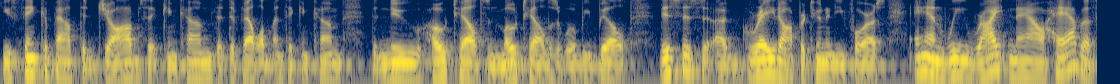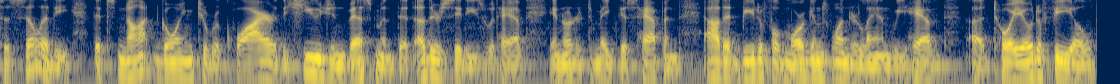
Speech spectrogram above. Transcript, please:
You think about the jobs that can come, the development that can come, the new hotels and motels that will be built. This is a great opportunity for us, and we right now have a facility that's not going to require the huge investment that other cities would have in order to make this happen. Out at beautiful Morgan's Wonderland, we have a Toyota Field,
